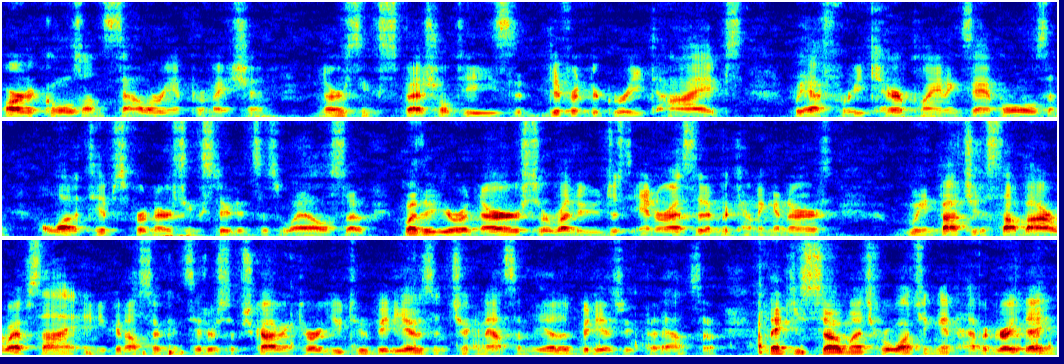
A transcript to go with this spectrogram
articles on salary information, nursing specialties, different degree types, we have free care plan examples and a lot of tips for nursing students as well. So whether you're a nurse or whether you're just interested in becoming a nurse, we invite you to stop by our website and you can also consider subscribing to our YouTube videos and checking out some of the other videos we've put out. So thank you so much for watching and have a great day.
